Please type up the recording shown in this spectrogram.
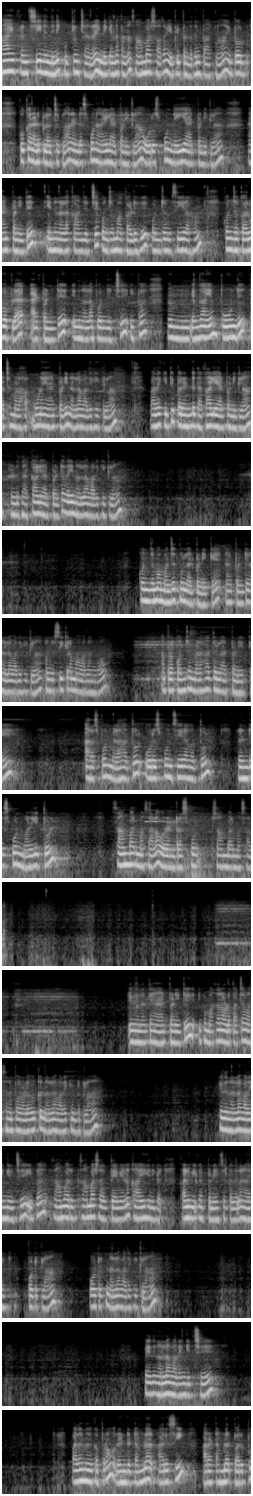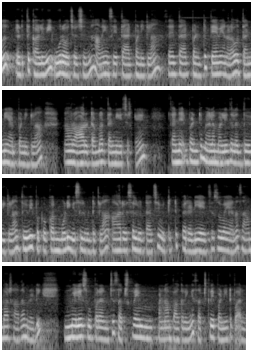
Hi friends Srinandini cooking channel இன்றைக்கி என்ன பண்ணலாம்? சாம்பார் சாதம் எப்படி பண்ணுறதுன்னு பார்க்கலாம். இப்போ ஒரு குக்கர் அடுப்பில் வச்சுக்கலாம். ரெண்டு ஸ்பூன் ஆயில் ஆட் பண்ணிக்கலாம். ஒரு ஸ்பூன் நெய் ஆட் பண்ணிக்கலாம். ஆட் பண்ணிவிட்டு எண்ணெய் நல்லா காஞ்சிருச்சு. கொஞ்சமாக கடுகு கொஞ்சம் சீரகம் கொஞ்சம் கருவேப்பிலை ஆட் பண்ணிவிட்டு இது நல்லா பொரிஞ்சிருச்சு. இப்போ வெங்காயம் பூண்டு பச்சை மிளகா மூணையும் ஆட் பண்ணி நல்லா வதக்கிக்கலாம். வதக்கிட்டு இப்போ ரெண்டு தக்காளி ஆட் பண்ணிக்கலாம். ரெண்டு தக்காளி ஆட் பண்ணிட்டு அதையும் நல்லா வதக்கிக்கலாம். கொஞ்சமாக மஞ்சத்தூள் ஆட் பண்ணியிருக்கேன் ஆட் பண்ணிட்டு நல்லா வதக்கிக்கலாம். கொஞ்சம் சீக்கிரமாக வதங்கும். அப்புறம் கொஞ்சம் மிளகாத்தூள் ஆட் பண்ணியிருக்கேன் அரை ஸ்பூன் மிளகாத்தூள் ஒரு ஸ்பூன் சீரகத்தூள் ரெண்டு ஸ்பூன் மல்லித்தூள் சாம்பார் மசாலா ஒரு ரெண்டரை ஸ்பூன் சாம்பார் மசாலா. இது எல்லாத்தையும் ஆட் பண்ணிவிட்டு இப்போ மசாலாவோட பச்சை வாசனை போகிற அளவுக்கு நல்லா வதக்கி விட்டுக்கலாம். இது நல்லா வதங்கிருச்சு. இப்போ சாம்பாருக்கு சாம்பார் சாதத்துக்கு தேவையான காய்கறிகள் கழுவி கட் பண்ணி வச்சுருக்கதெல்லாம் நறுக்கி போட்டுக்கலாம். போட்டுட்டு நல்லா வதக்கிக்கலாம். இப்போ இது நல்லா வதங்கிடுச்சு வதங்கினதுக்கப்புறம் ரெண்டு டம்ளர் அரிசி அரை டம்ளர் பருப்பு எடுத்து கழுவி ஊற வச்சு வச்சுருந்தேன் அதையும் சேர்த்து ஆட் பண்ணிக்கலாம். சேர்த்து ஆட் பண்ணிவிட்டு தேவையான அளவு தண்ணி ஆட் பண்ணிக்கலாம். நான் ஒரு ஆறு டம்ளர் தண்ணி வச்சுருக்கேன். தண்ணி ஆட் பண்ணிட்டு மேலே மல்லித்தலை தூவிக்கலாம். தூவி இப்போ குக்கர் மூடி விசில் விட்டுக்கலாம். ஆறு விசில் விட்டாச்சு விட்டுட்டு இப்போ ரெடி ஆயிடுச்சு. சுவையான சாம்பார் சாதம் ரெடி உண்மையிலே சூப்பராக இருந்துச்சு. சப்ஸ்கிரைப் பண்ணால் பார்க்குறீங்க. சப்ஸ்கிரைப் பண்ணிவிட்டு பாருங்கள்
